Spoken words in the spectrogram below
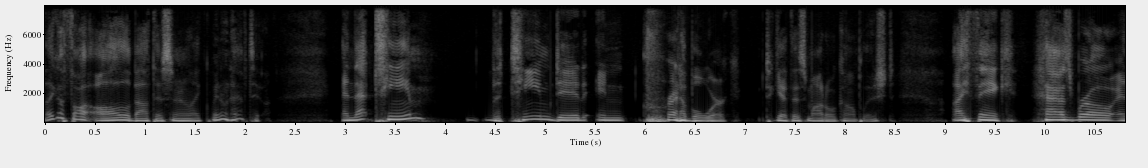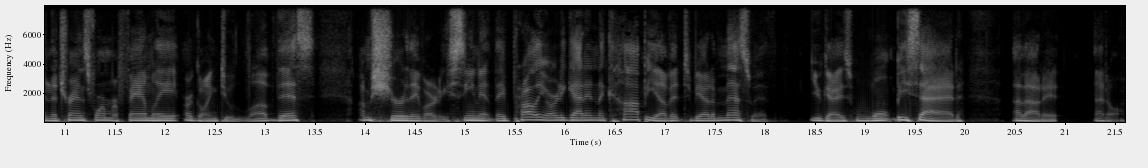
Lego thought all about this and they're like, we don't have to. And that team, the team did incredible work to get this model accomplished. I think Hasbro and the Transformer family are going to love this. I'm sure they've already seen it. They probably already got in a copy of it to be able to mess with. You guys won't be sad about it at all.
